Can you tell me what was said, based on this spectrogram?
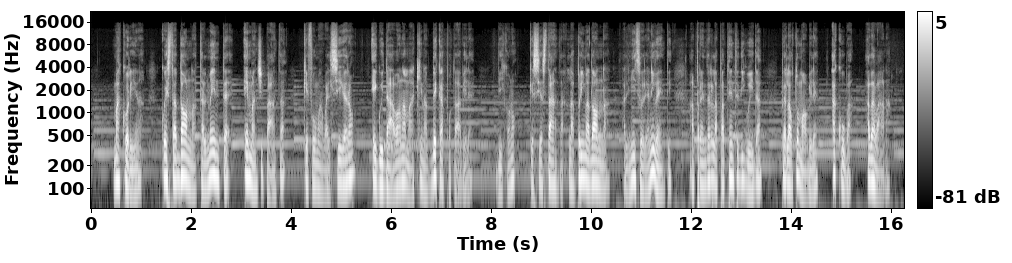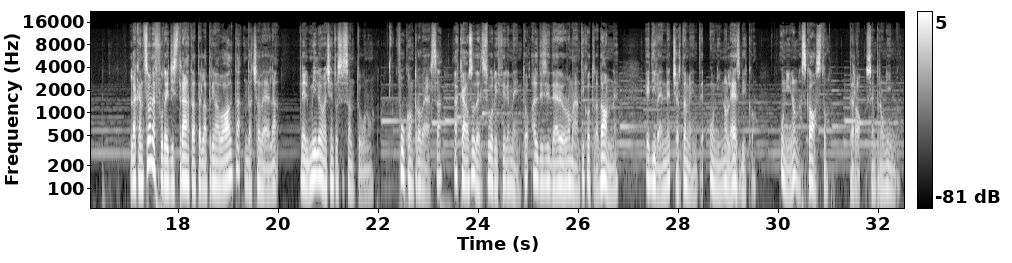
Macorina, questa donna talmente emancipata che fumava il sigaro e guidava una macchina decapotabile. Dicono che sia stata la prima donna all'inizio degli anni venti a prendere la patente di guida per l'automobile a Cuba, ad Havana. La canzone fu registrata per la prima volta da Chavela nel 1961 fu controversa a causa del suo riferimento al desiderio romantico tra donne e divenne certamente un inno lesbico, un inno nascosto, però sempre un inno.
